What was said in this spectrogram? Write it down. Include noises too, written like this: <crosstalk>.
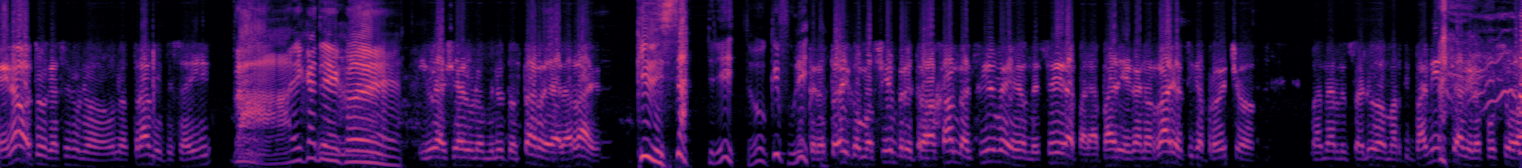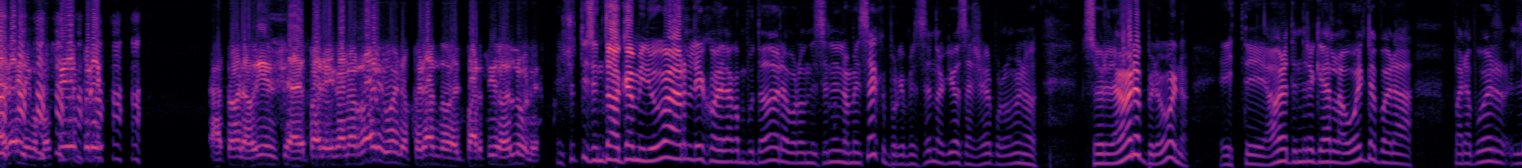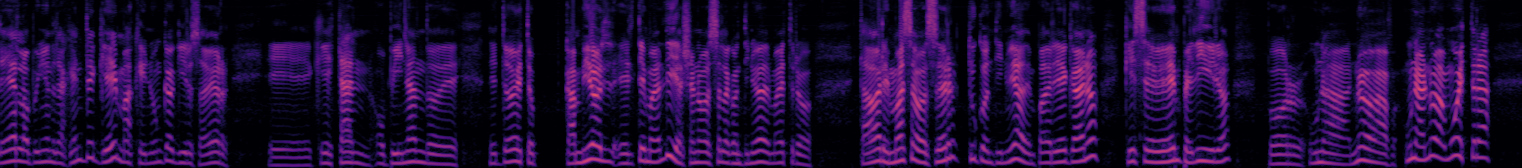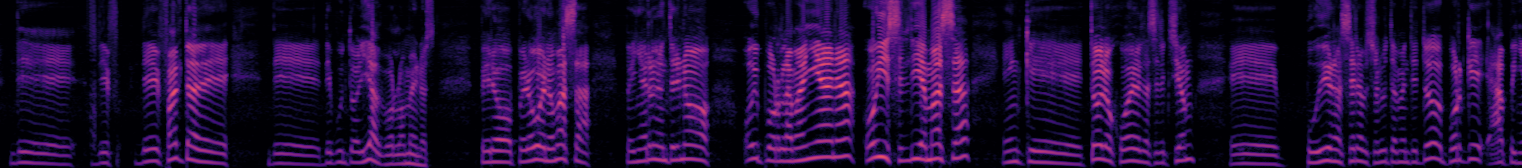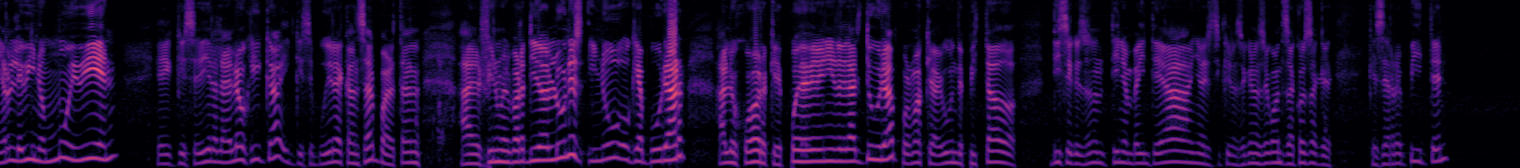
Eh, no, tuve que hacer uno- unos trámites ahí Ah, déjate de joder. y voy a llegar unos minutos tarde a la radio. Qué desastre esto, qué funesto. Pero estoy como siempre trabajando al firme de donde sea para Padre y Gano Radio, así que aprovecho mandarle un saludo a Martín Panista, que lo puso al aire como siempre, a toda la audiencia de Padre y Gano Radio y bueno, esperando el partido del lunes. Yo estoy sentado acá en mi lugar, lejos de la computadora por donde se leen los mensajes, porque pensando que ibas a llegar por lo menos sobre la hora, pero bueno, este, ahora tendré que dar la vuelta para, para poder leer la opinión de la gente, que más que nunca quiero saber eh, qué están opinando de, de todo esto. Cambió el, tema del día, ya no va a ser la continuidad del maestro Tavares Massa, va a ser tu continuidad en Padre Decano, que se ve en peligro por una nueva, una nueva muestra de, de- falta de, de- de puntualidad, por lo menos. Pero, pero bueno, Massa, Peñarol entrenó hoy por la mañana. Hoy es el día Massa en que todos los jugadores de la selección eh, pudieron hacer absolutamente todo, porque a Peñarol le vino muy bien eh, que se diera la lógica y que se pudiera descansar para estar al firme del partido del lunes y no hubo que apurar a los jugadores que después de venir de la altura, por más que algún despistado dice que son, tienen 20 años y que no sé qué, no sé cuántas cosas que, que se repiten.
